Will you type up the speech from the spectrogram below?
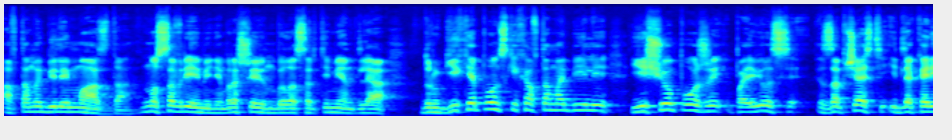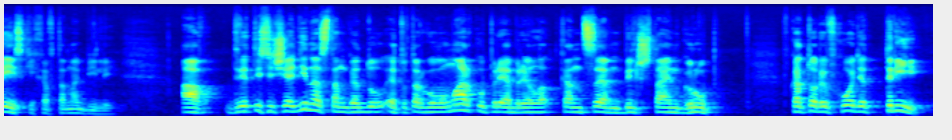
автомобилей Mazda. Но со временем расширен был ассортимент для других японских автомобилей. Еще позже появились запчасти и для корейских автомобилей. А в 2011 году эту торговую марку приобрел концерн Бильштайн Групп, в который входят три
